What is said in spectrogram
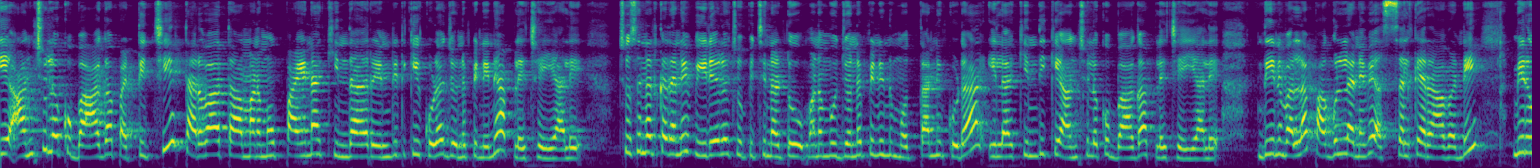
ఈ అంచులకు బాగా పట్టించి తర్వాత మనము పైన కింద రెండిటికి కూడా జొన్నపిండిని అప్లై చేయాలి. చూసినట్టు కదండి వీడియోలో చూపించినట్టు మనము జొన్నపిండిని మొత్తాన్ని కూడా ఇలా కిందికి అంచులకు బాగా అప్లై చేయాలి. దీనివల్ల పగుళ్ళు అనేవి అస్సలకే రావండి. మీరు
